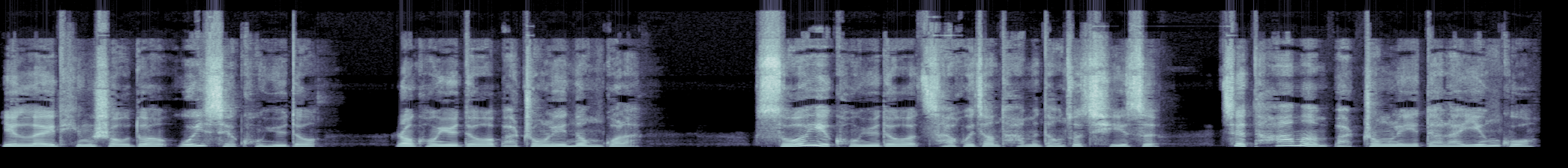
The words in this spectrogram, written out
以雷霆手段威胁孔玉德，让孔玉德把钟离弄过来，所以孔玉德才会将他们当做棋子。借他们把钟离带来英国。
